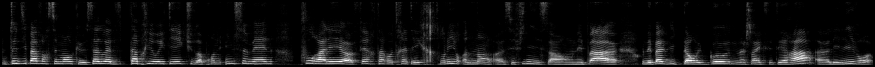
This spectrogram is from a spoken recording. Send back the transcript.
On te dit pas forcément que ça doit être ta priorité, que tu dois prendre une semaine pour aller euh, faire ta retraite et écrire ton livre. Non, euh, c'est fini ça. On n'est pas, pas Victor Hugo, machin, etc. les livres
